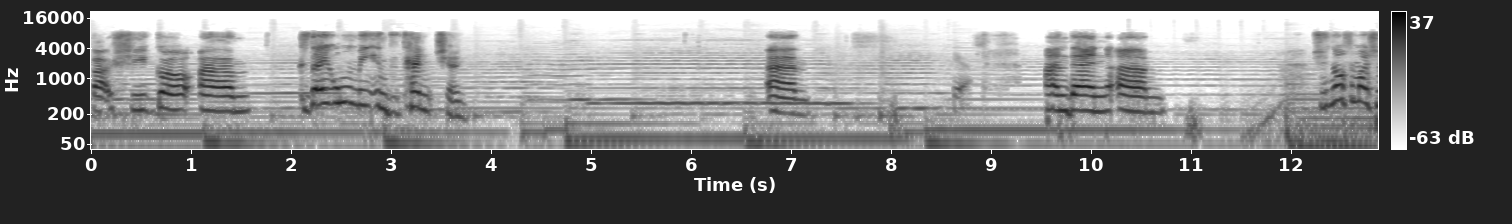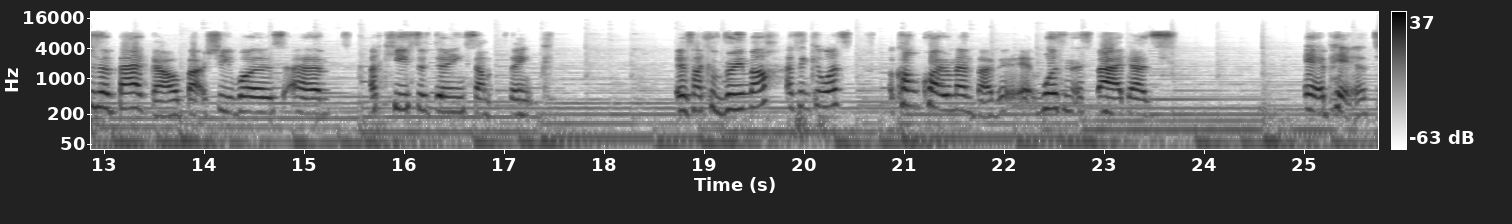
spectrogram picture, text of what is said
but she got um because they all meet in detention um Yeah. and then um she's not so much as a bad girl, but she was um, accused of doing something. It was like a rumor, I think it was. I can't quite remember. But it wasn't as bad as it appeared.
